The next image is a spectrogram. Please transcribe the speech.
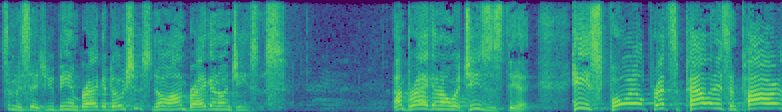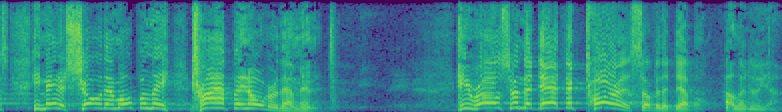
Somebody says, You being braggadocious? No, I'm bragging on Jesus. I'm bragging on what Jesus did. He spoiled principalities and powers. He made us show of them openly, triumphing over them in it. He rose from the dead victorious over the devil. Hallelujah.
